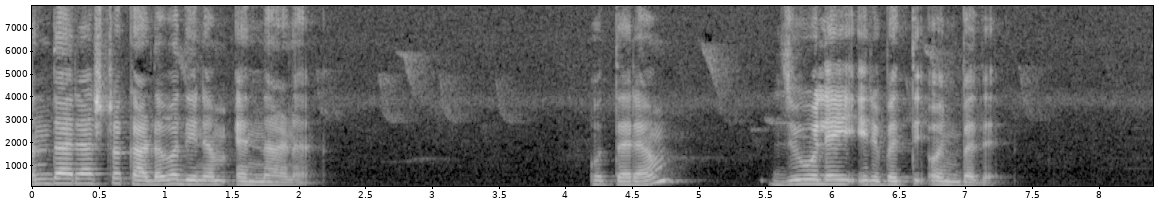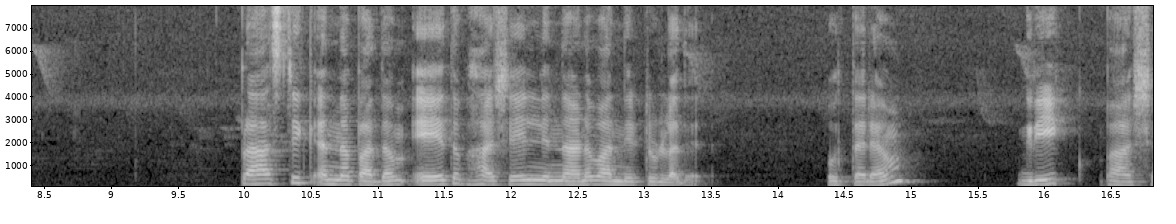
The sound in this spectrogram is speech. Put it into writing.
അന്താരാഷ്ട്ര കടുവ ദിനം എന്നാണ്. ഉത്തരം ജൂലൈ ഇരുപത്തി ഒൻപത് പ്ലാസ്റ്റിക് എന്ന പദം ഏത് ഭാഷയിൽ നിന്നാണ് വന്നിട്ടുള്ളത്? ഉത്തരം ഗ്രീക്ക് ഭാഷ.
